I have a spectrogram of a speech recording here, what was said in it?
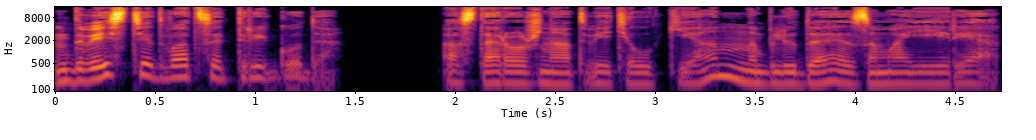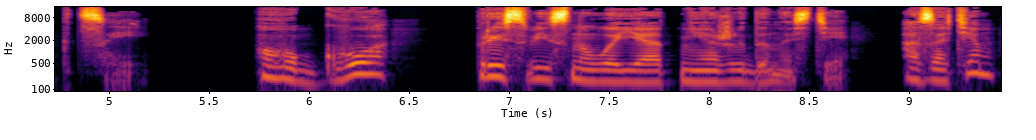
223 года. Осторожно ответил Киан, наблюдая за моей реакцией. «Ого!» — присвистнула я от неожиданности, а затем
